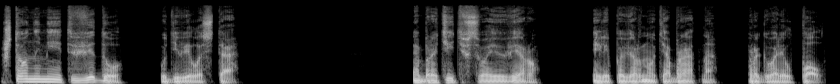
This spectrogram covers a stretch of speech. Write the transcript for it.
«Что он имеет в виду?» — удивилась та. «Обратить в свою веру или повернуть обратно», — проговорил Пол.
